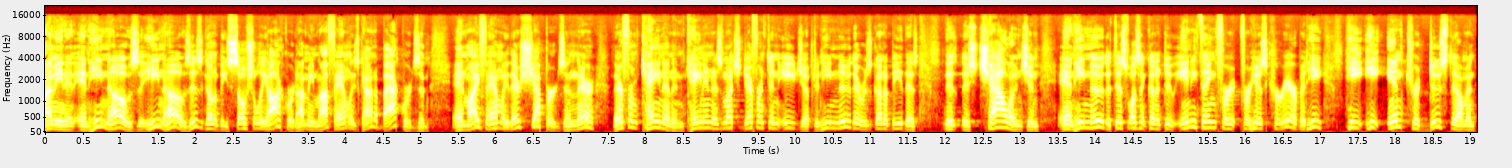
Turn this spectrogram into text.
I mean, and, and he knows that he knows this is going to be socially awkward. I mean, my family's kind of backwards, and, and my family, they're shepherds, and they're, they're from Canaan, and Canaan is much different than Egypt. And he knew there was going to be this, this, this challenge, and, and he knew that this wasn't going to do anything for, for his career, but he, he, he introduced them. And,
